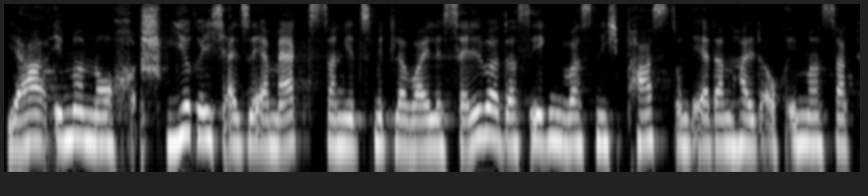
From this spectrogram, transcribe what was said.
ja immer noch schwierig. Also er merkt es dann jetzt mittlerweile selber, dass irgendwas nicht passt und er dann halt auch immer sagt,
